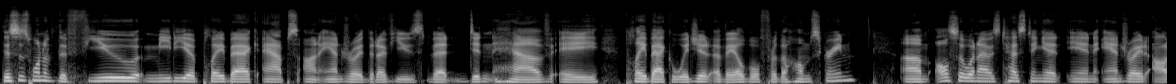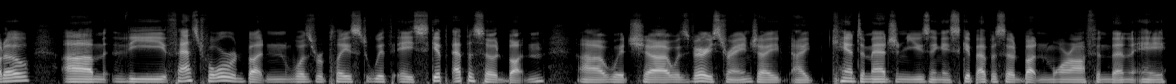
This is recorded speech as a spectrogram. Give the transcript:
this is one of the few media playback apps on Android that I've used that didn't have a playback widget available for the home screen. Um, also, when I was testing it in Android Auto, um, the fast forward button was replaced with a skip episode button, uh, which uh, was very strange. I, I can't imagine using a skip episode button more often than a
